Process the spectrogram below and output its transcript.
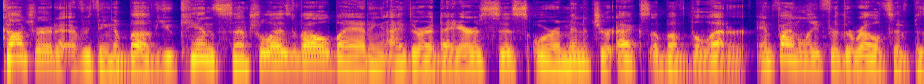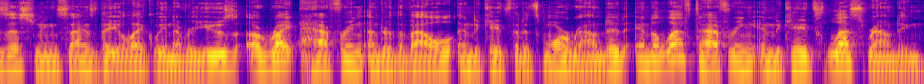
Contrary to everything above, you can centralize a vowel by adding either a diaeresis or a miniature X above the letter. And finally, for the relative positioning signs that you'll likely never use, a right half ring under the vowel indicates that it's more rounded, and a left half ring indicates less rounding.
